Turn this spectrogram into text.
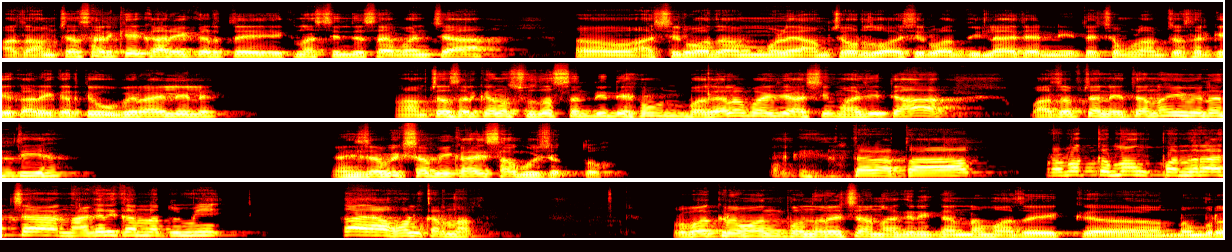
आज आमच्यासारखे कार्यकर्ते एकनाथ शिंदे साहेबांच्या आशीर्वादामुळे आमच्यावर जो आशीर्वाद दिलाय त्यांनी त्याच्यामुळे आमच्यासारखे कार्यकर्ते उभे राहिलेले. आमच्यासारख्यांना सुद्धा संधी द्यावून बघायला पाहिजे अशी माझी त्या भाजपच्या नेत्यांनाही विनंती आहे. ह्याच्यापेक्षा मी काय सांगू शकतो. ओके तर आता प्रभाग क्रमांक पंधराच्या नागरिकांना तुम्ही काय आव्हान करणार? प्रभाग क्रमांक पंधराच्या नागरिकांना माझं एक नम्र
